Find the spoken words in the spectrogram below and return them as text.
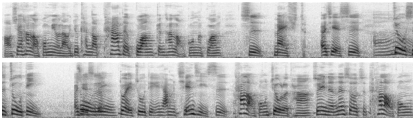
啊，虽然她老公没有来，我就看到她的光跟她老公的光是 matched，而且是就是注定，而且是对注定。因为他们前几世她老公救了她，所以呢那时候是她老公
